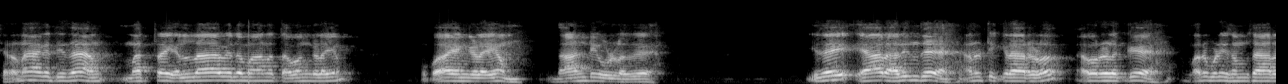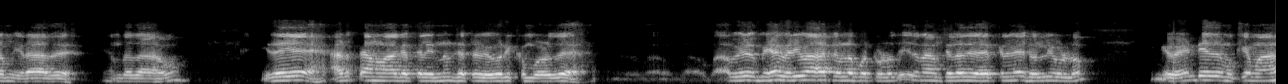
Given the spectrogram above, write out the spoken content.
சரணாகதி தான் மற்ற எல்லா விதமான தவங்களையும் உபாயங்களையும் தாண்டி உள்ளது. இதை யார் அறிந்து அனுஷ்டிக்கிறார்களோ அவர்களுக்கு மறுபடி சம்சாரம் இராது என்பதாகவும் இதையே அடுத்த அனுவாகத்தில் இன்னும் சற்று விவரிக்கும் பொழுது மிக விரிவாக சொல்லப்பட்டுள்ளது. இது நாம் சிலது ஏற்கனவே சொல்லியுள்ளோம். இங்கு வேண்டியது முக்கியமாக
